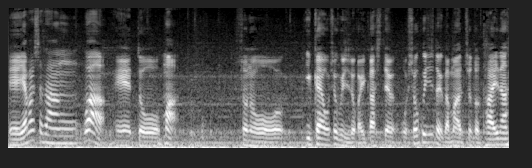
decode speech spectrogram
えー、山下さんはえ、ー、とまあその一回お食事とか行かしてお食事というかまあちょっと対談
